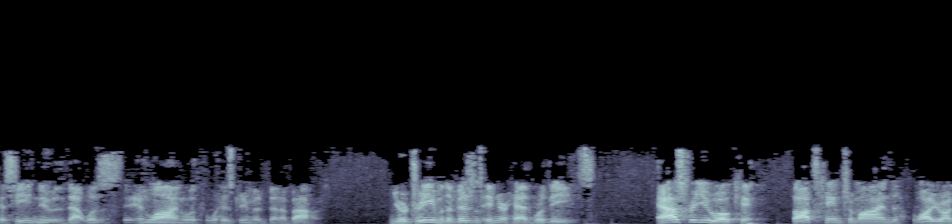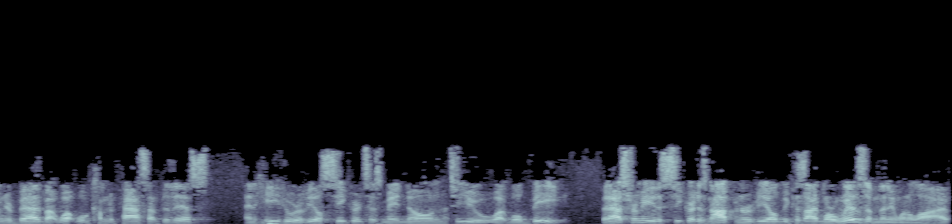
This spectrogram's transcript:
because he knew that that was in line with what his dream had been about. Your dream and the visions in your head were these. As for you, O king, thoughts came to mind while you're on your bed about what will come to pass after this, and he who reveals secrets has made known to you what will be. But as for me, the secret has not been revealed because I have more wisdom than anyone alive,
